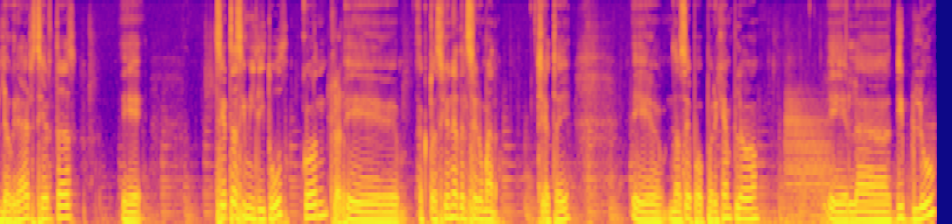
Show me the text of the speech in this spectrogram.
lograr ciertas eh, cierta similitud con Claro. eh, actuaciones del ser humano. Sí. ¿cachai? Eh, no sé, po, por ejemplo, eh, la Deep Blue,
